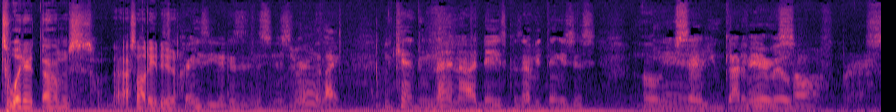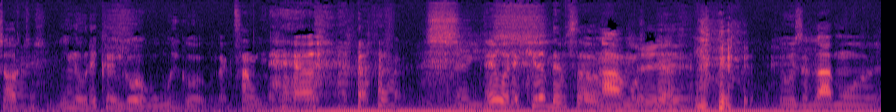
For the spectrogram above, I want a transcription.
Twitter thumbs. That's all they do. crazy because it's, it's real. Like you can't do nothing nowadays because everything is just. Oh, Yeah, you said you gotta be very real soft, bro. soft. Like- You know they couldn't go up when we go up. Like time we go up. they would have killed themselves. Nah, most deaf. It was a lot more,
